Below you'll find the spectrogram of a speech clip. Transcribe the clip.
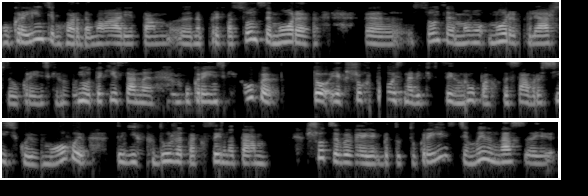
українців в Гвардамарі, там, е, наприклад, Сонце, море, е, Сонце, море, пляж, це українські, ну такі саме українські групи. То якщо хтось навіть в цих групах писав російською мовою, то їх дуже так сильно там. Що це ви, якби тут українці? Ми в нас е,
